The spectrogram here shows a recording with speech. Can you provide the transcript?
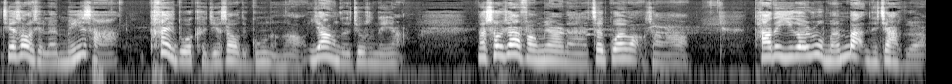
介绍起来没啥太多可介绍的功能啊，样子就是那样。那售价方面呢，在官网上啊，它的一个入门版的价格，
